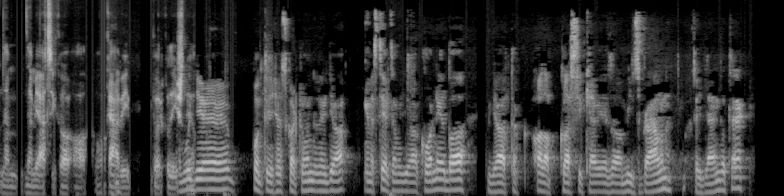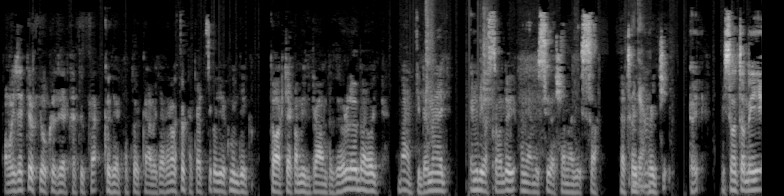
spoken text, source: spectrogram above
nem, nem játszik a, a, a kávé pörkölésnél. Úgy pont így azt akartam mondani, hogy a, én ezt értem, hogy a Cornélba ugye a alap klasszik kávé, ez a Miss Brown, az egy rendetek, Amúgy egy tök jó közérthető, közérthető kávé. Tehát nekem tökre tetszik, hogy ők mindig tartják a Miss Brown-t az örlőbe, hogy bárki bemegy, én mindig azt mondom, hogy anyám is szívesen megy vissza. Tehát, hogy, hogy, hogy Viszont ami,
